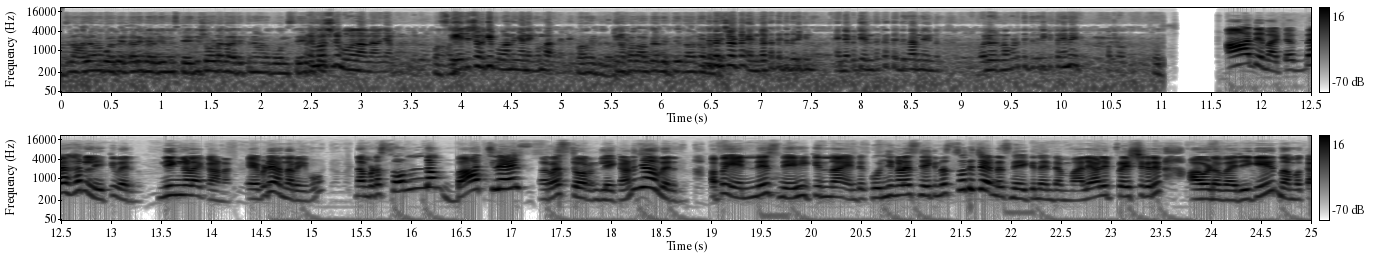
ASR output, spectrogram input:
ഇതിൽ ആദ്യ തവണ പോയപ്പോൾ എല്ലാവരും കരുതി സ്റ്റേജ് ഷോയുടെ കാര്യത്തിനാണ് പോകുന്നത്. സ്റ്റേജ് പ്രമോഷന് പോകുന്നതാണ് ഞാൻ പറഞ്ഞത്. സ്റ്റേജ് ഷോയ്ക്ക് പോകാൻ ഞാൻ എങ്ങും പറഞ്ഞിട്ടില്ല. തെറ്റിദ്ധരിച്ചോട്ടെ? എന്തൊക്കെ തെറ്റിദ്ധരിക്കുന്നു എന്നെ പറ്റി എന്തൊക്കെ തെറ്റിദ്ധാരണയുണ്ട്? ഓരോരുത്തരും കൂടെ തെറ്റിദ്ധരിക്കട്ടേനെ ആദ്യമായിട്ട് ബഹറിലേക്ക് വരുന്നു. നിങ്ങളെ കാണാൻ എവിടെയാണെന്നറിയുമോ? നമ്മുടെ സ്വന്തം ബാച്ചിലേഴ്സ് റെസ്റ്റോറന്റിലേക്കാണ് ഞാൻ വരുന്നത്. അപ്പൊ എന്നെ സ്നേഹിക്കുന്ന എന്റെ കുഞ്ഞുങ്ങളെ സ്നേഹിക്കുന്ന സുതിച്ചേട്ടനെ സ്നേഹിക്കുന്ന എന്റെ മലയാളി പ്രേക്ഷകർ അവിടെ വരികയും നമുക്ക്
